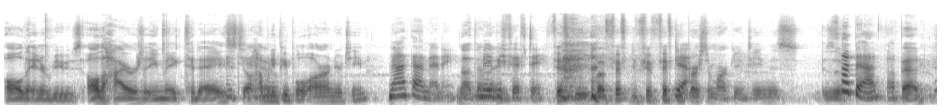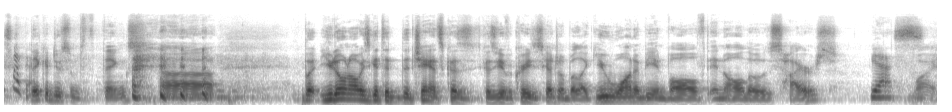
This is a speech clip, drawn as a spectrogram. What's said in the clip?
all the interviews, all the hires that you make today. I Still, how many people are on your team? Not that many. Not that Maybe many? 50. 50, but 50, 50 Yeah. person marketing team is is a, not bad. Not bad. It's not bad. They could do some things. Uh, but you don't always get the, the chance because you have a crazy schedule. But like you want to be involved in all those hires. Yes. Why?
